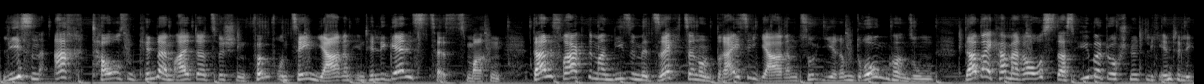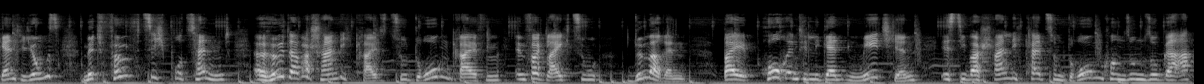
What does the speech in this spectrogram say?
ließen 8000 Kinder im Alter zwischen 5 und 10 Jahren Intelligenztests machen. Dann fragte man diese mit 16 und 30 Jahren zu ihrem Drogenkonsum. Dabei kam heraus, dass überdurchschnittlich intelligente Jungs mit 50% erhöhter Wahrscheinlichkeit zu Drogen greifen im Vergleich zu dümmeren. Bei hochintelligenten Mädchen ist die Wahrscheinlichkeit zum Drogenkonsum sogar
